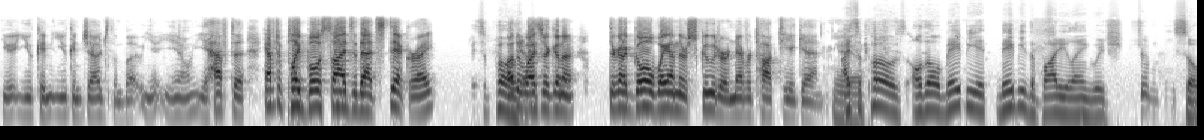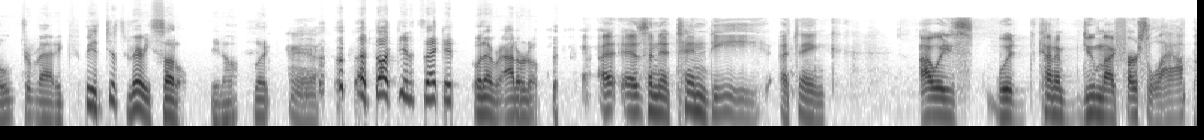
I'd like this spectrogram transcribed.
you, you can you can judge them. But you, you know you have to you have to play both sides of that stick right? I suppose, otherwise yeah. they're gonna they're gonna go away on their scooter and never talk to you again. Yeah. i suppose although maybe it maybe the body language shouldn't be so dramatic. It's just very subtle you know, like yeah. I'll talk to you in a second. Whatever. I don't know. As an attendee, I think I always would kind of do my first lap,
